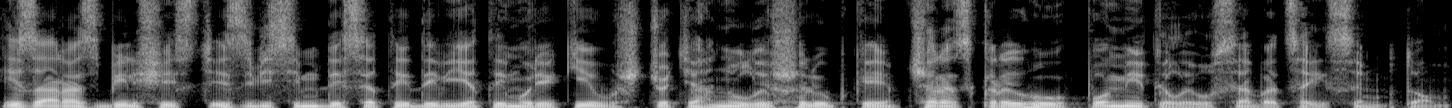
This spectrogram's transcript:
І зараз більшість з 89 моряків, що тягнули шлюбки через кригу, помітили у себе цей симптом.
